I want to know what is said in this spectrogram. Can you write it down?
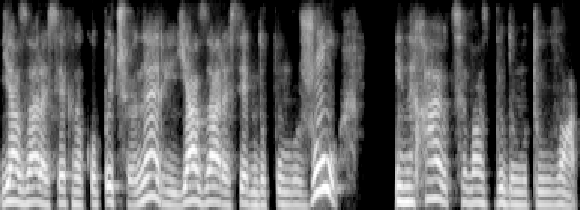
я зараз як накопичу енергії, я зараз як допоможу, і нехай це вас буде мотивувати.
